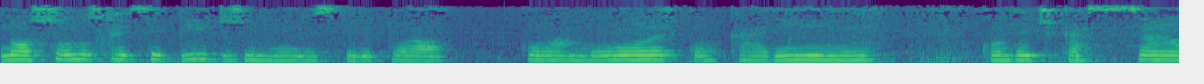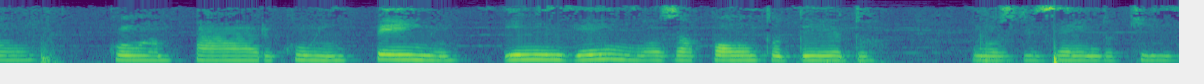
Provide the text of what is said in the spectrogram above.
nós somos recebidos no mundo espiritual com amor, com carinho, com dedicação, com amparo, com empenho e ninguém nos aponta o dedo nos dizendo que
